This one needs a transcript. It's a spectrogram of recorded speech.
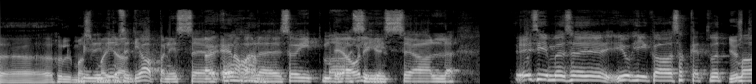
äh, hõlmas, ma ei tea, Jaapanisse kohale sõitma, siis seal esimese juhiga saket võtma,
